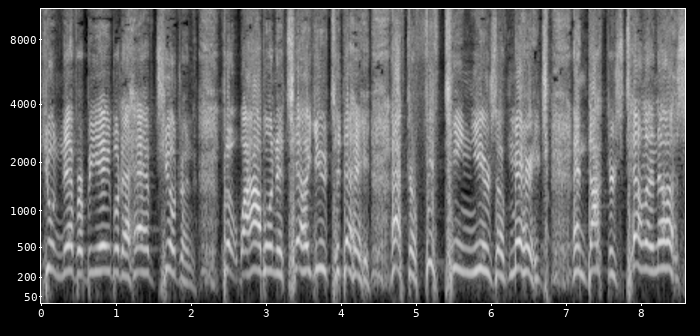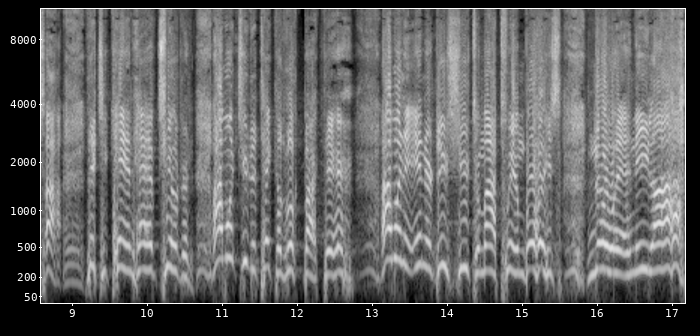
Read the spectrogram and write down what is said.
You'll never be able to have children. But I want to tell you today, after 15 years of marriage and doctors telling us uh, that you can't have children, I want you to take a look back there. I want to introduce you to my twin boys, Noah and Eli.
